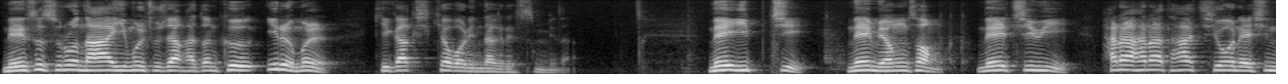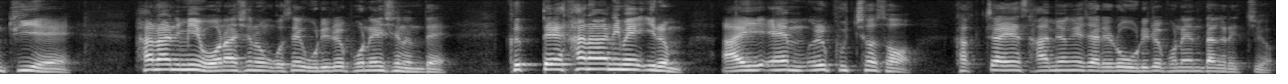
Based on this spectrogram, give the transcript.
내 스스로 나임을 주장하던 그 이름을 기각시켜 버린다 그랬습니다. 내 입지, 내 명성, 내 지위 하나하나 다 지워내신 뒤에 하나님이 원하시는 곳에 우리를 보내시는데 그때 하나님의 이름 I am을 붙여서 각자의 사명의 자리로 우리를 보낸다 그랬지요.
